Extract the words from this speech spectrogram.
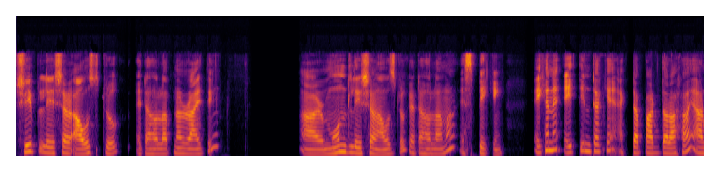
শিপ লেসার আউসড্রুক, এটা হলো আপনার রাইটিং। আর মুন্ড লিসার আউসড্রুক, এটা হলো আমার স্পিকিং। এখানে এই তিনটাকে একটা পার্ট ধরা হয় আর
